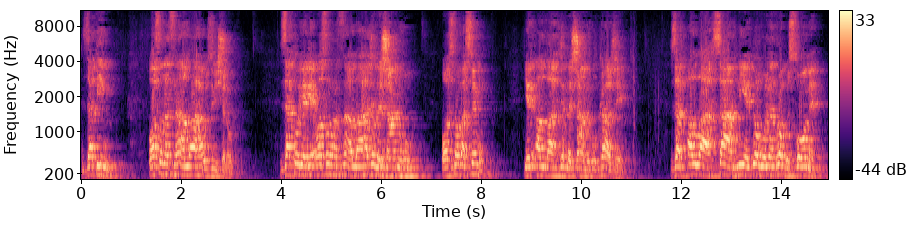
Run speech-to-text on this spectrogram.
Zatim, oslonac na Allaha uzvišenog. Zato jer je oslonac na Allaha Đelešanuhu osnova svemu. Jer Allah Đelešanuhu kaže, zar Allah sam nije dovoljan robu svome,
